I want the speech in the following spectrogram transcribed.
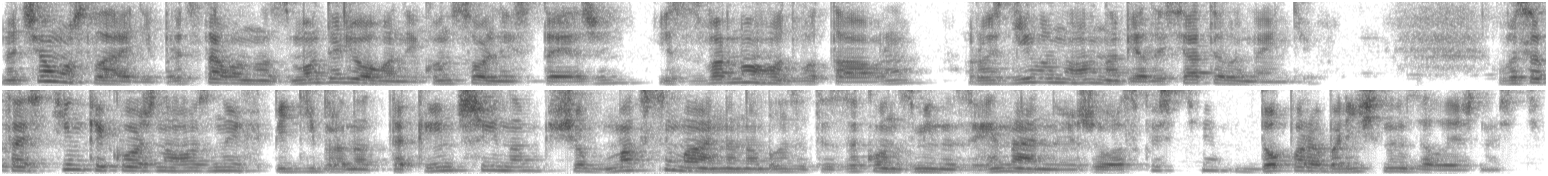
На цьому слайді представлено змодельований консольний стержень із зварного двотавра, розділеного на 50 елементів. Висота стінки кожного з них підібрана таким чином, щоб максимально наблизити закон зміни згинальної жорсткості до параболічної залежності.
